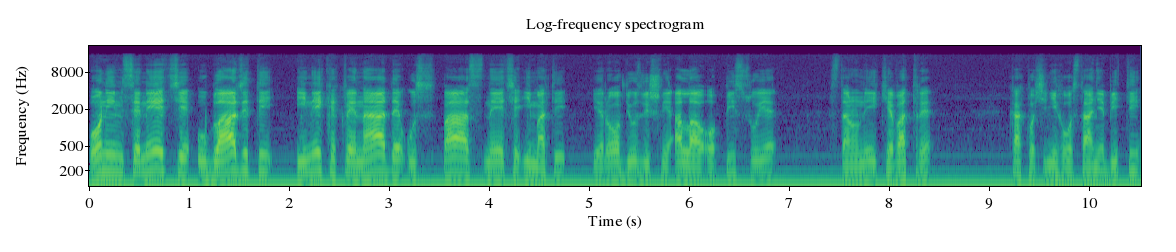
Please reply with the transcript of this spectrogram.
onim se neće ublažiti i nikakve nade u spas neće imati jer ovdje uzvišni Allah opisuje stanovnike vatre kako će njihovo stanje biti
